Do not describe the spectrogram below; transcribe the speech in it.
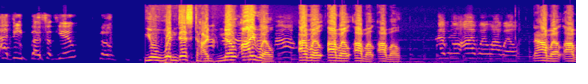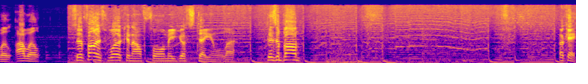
I beat both of you. Both. You'll win this time. No, I will. I will, I will, I will, I will. I will, I will, I will. I will, I will, I will. So far it's working out for me, you're staying left. There's a bomb! Okay,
